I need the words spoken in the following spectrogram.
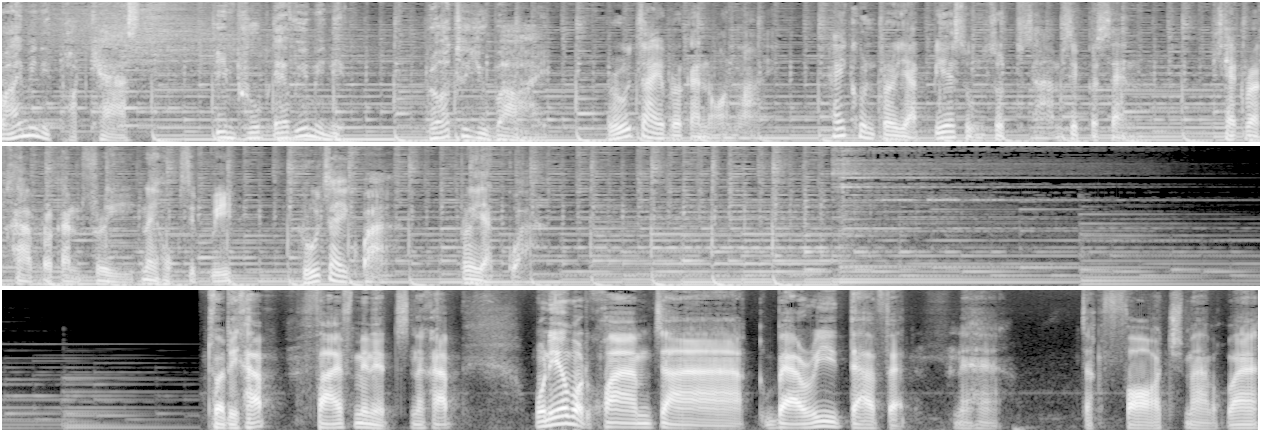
5 Minute Podcast Improve Every Minute brought to you by รู้ใจประกันออนไลน์ ให้คุณประหยัดเปี้ยสูงสุด 30%เช็คราคาประกันฟรีใน 60 วิรู้ใจกว่า ประหยัดกว่า สวัสดีครับ 5 minutes นะครับ วันนี้เอาบทความจาก Barry David นะฮะ จาก Forge มาบอกว่า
